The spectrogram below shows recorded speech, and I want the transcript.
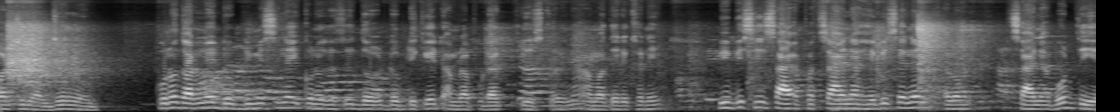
অরিজিনাল জেনুইন কোনো ধরনের ডুপ্লিমেসি নেই, কোনো কিছু ডুপ্লিকেট আমরা প্রোডাক্ট ইউজ করি না। আমাদের এখানে পিবিসি চায়না হেভি চ্যানেল এবং চায়না বোর্ড দিয়ে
